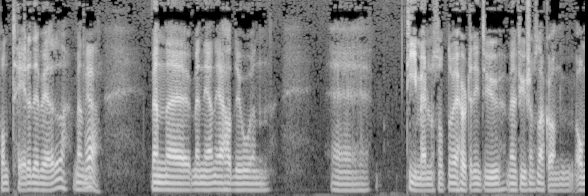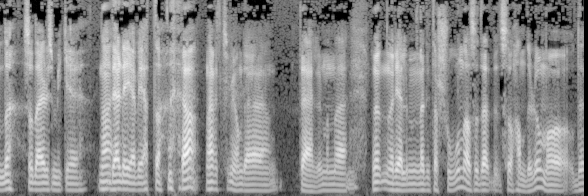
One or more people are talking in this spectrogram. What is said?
håndtere det bedre, da. Men, Ja. men, eh, men igjen, jeg hadde jo en eh, time eller noe sånt når jeg hørte et intervju med en fyr som snakket om, det, så det er liksom ikke, Nei. det er det jeg vet, da. Ja, nei, jeg vet ikke så mye om det, det heller, men, eh, men når det gjelder meditasjon, altså det, så handler det om å det,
